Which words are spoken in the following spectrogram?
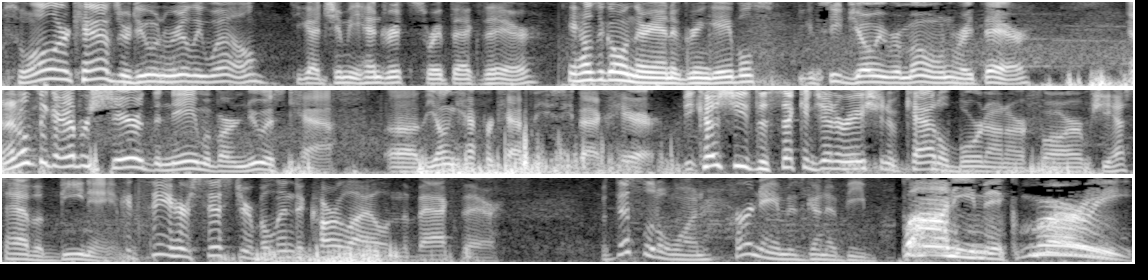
So all our calves are doing really well. You got Jimi Hendrix right back there. Hey, how's it going there, Anne of Green Gables? You can see Joey Ramone right there. And I don't think I ever shared the name of our newest calf, uh, the young heifer calf that you see back here. Because she's the second generation of cattle born on our farm, she has to have a B name. You can see her sister, Belinda Carlisle, in the back there. But this little one, her name is gonna be Bonnie McMurray.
